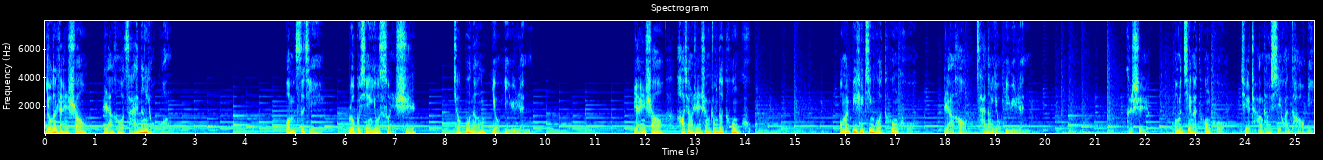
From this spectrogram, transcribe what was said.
有了燃烧，然后才能有光。我们自己若不先有损失，就不能有益于人。燃烧好像人生中的痛苦，我们必须经过痛苦，然后才能有益于人。可是，我们见了痛苦，却常常喜欢逃避。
